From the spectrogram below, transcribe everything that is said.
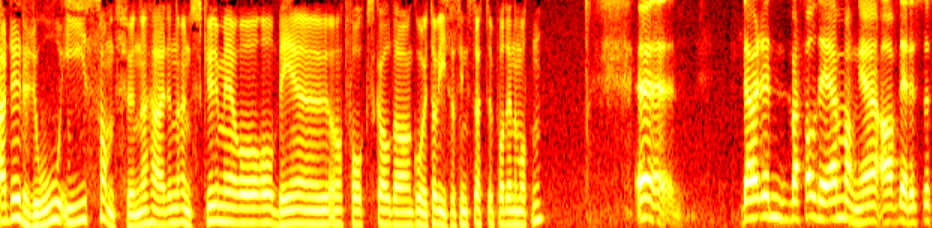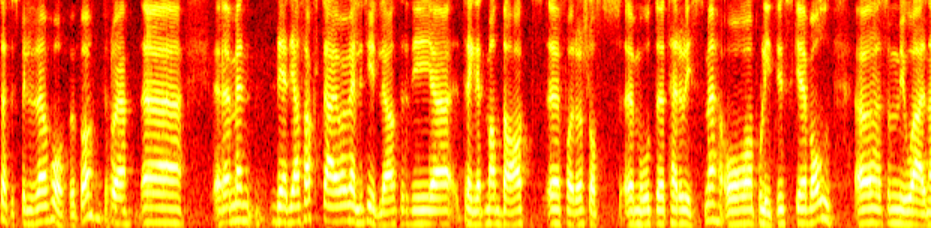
er, det, ro i samfunnet her en ønsker med å, å, be at folk skal da gå ut og vise sin støtte på denne måten? det er i hvert fall det mange av deres støttespillere håper på, tror jeg. Eh, men det de har sagt, er jo veldig tydelig at de eh, trenger et mandat eh, for å slåss mot terrorisme og politisk vold, som jo en,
